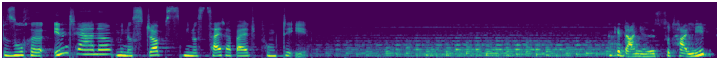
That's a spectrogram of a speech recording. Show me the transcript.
Besuche interne-jobs-zeitarbeit.de. Danke, Daniel, das ist total lieb.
